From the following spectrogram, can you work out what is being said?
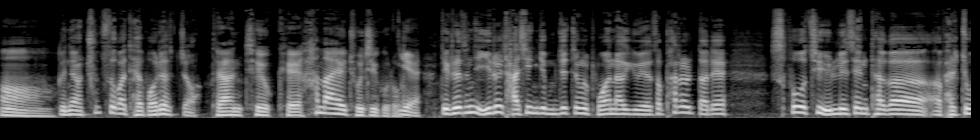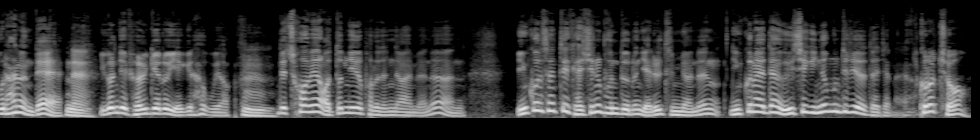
어. 그냥 축소가 돼 버렸죠. 대한체육회 하나의 조직으로. 예. 그래서 이제 이를 다시 이제 문제점을 보완하기 위해서 8월달에 스포츠 윤리센터가 발족을 하는데 네. 이건 이제 별개로 얘기를 하고요. 음. 근데 처음에는 어떤 일이 벌어졌냐 하면은 인권센터에 계시는 분들은 예를 들면은 인권에 대한 의식이 있는 분들이어야 되잖아요. 그렇죠.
